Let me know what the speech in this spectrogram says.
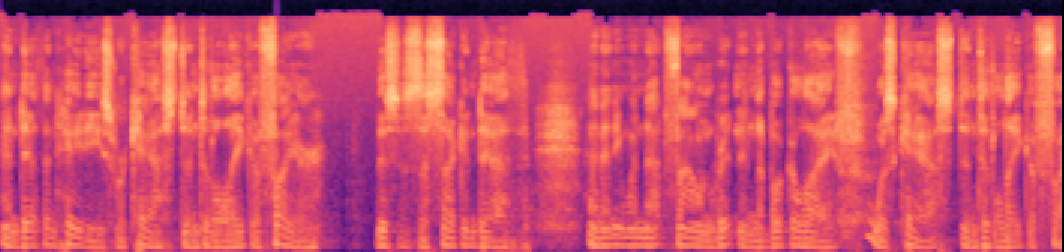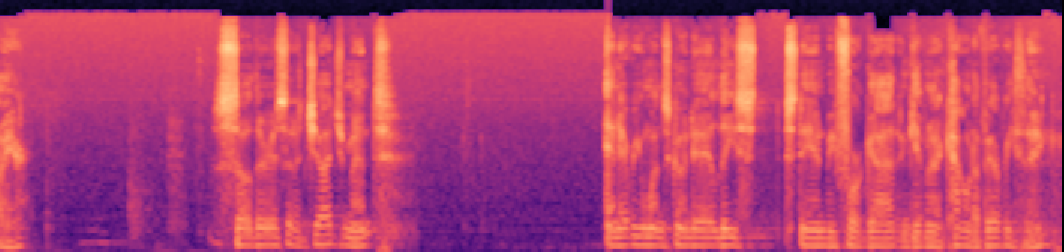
And death and Hades were cast into the lake of fire. This is the second death. And anyone not found written in the book of life was cast into the lake of fire. So there is a judgment, and everyone's going to at least stand before God and give an account of everything.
